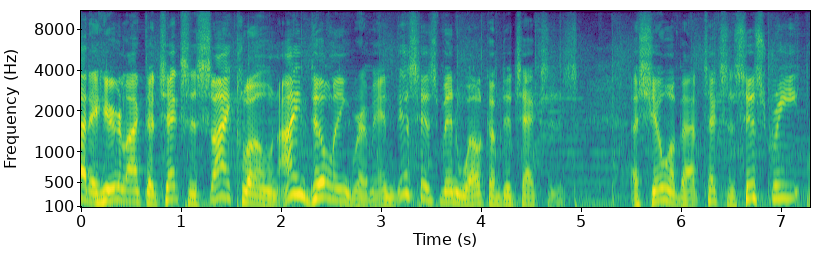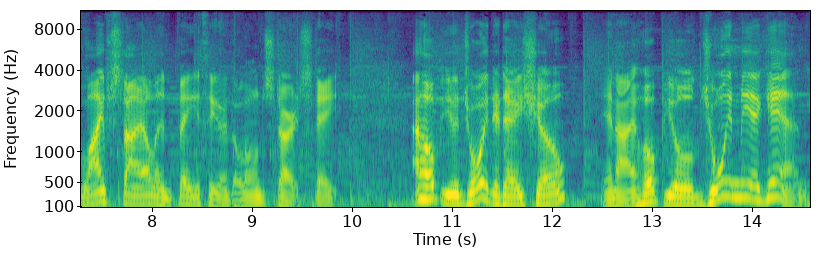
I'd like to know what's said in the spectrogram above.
Out of here like the Texas Cyclone. I'm Bill Ingram, and this has been Welcome to Texas, a show about Texas history, lifestyle, and faith here in the Lone Star State. I hope you enjoyed today's show, and I hope you'll join me again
